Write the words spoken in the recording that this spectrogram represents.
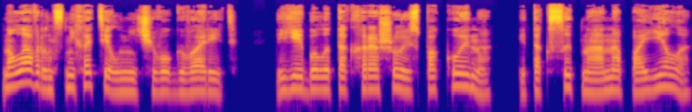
Но Лавренс не хотел ничего говорить, и ей было так хорошо и спокойно, и так сытно она поела.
